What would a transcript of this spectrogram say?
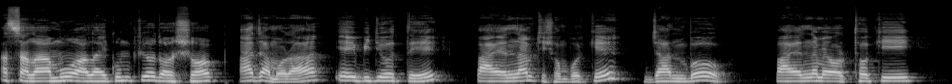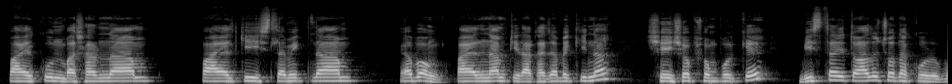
আসসালামু আলাইকুম, প্রিয় দর্শক। আজ আমরা এই ভিডিওতে পায়েল নামটি সম্পর্কে জানব। পায়েল নামের অর্থ কী? পায়েল কোন ভাষার নাম? পায়েল কি ইসলামিক নাম? এবং পায়েল নামটি রাখা যাবে কি না সেই সব সম্পর্কে বিস্তারিত আলোচনা করব।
